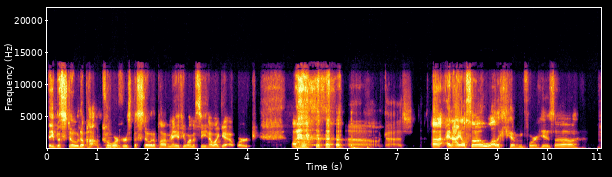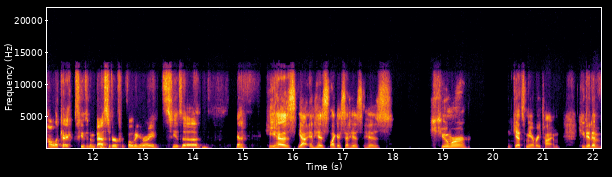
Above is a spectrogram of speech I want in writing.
they bestowed upon coworkers bestowed upon me if you want to see how I get at work. Oh gosh. Uh, and I also like him for his uh, politics. He's an ambassador for voting rights. He's a yeah. he has yeah and his like i said his his humor gets me every time he did a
